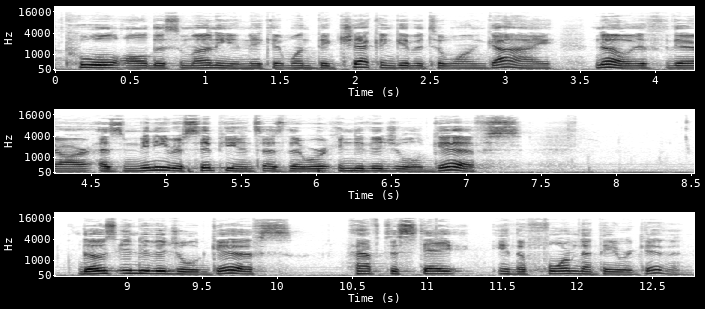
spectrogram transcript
pool all this money and make it one big check and give it to one guy. No, if there are as many recipients as there were individual gifts, those individual gifts have to stay in the form that they were given.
